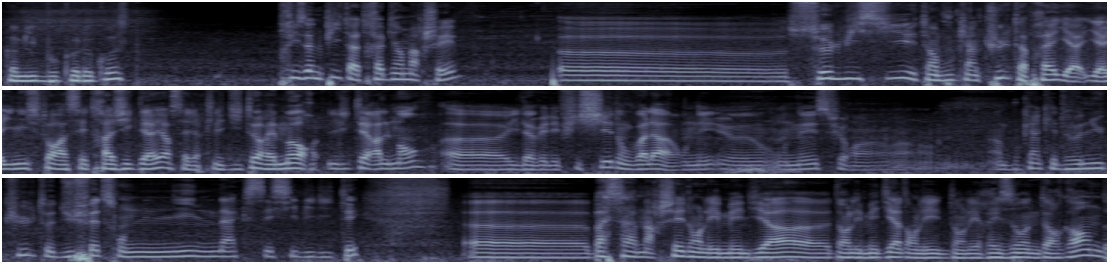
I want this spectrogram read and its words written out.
comme e-book Holocaust Prison Pit a très bien marché. Euh, celui-ci est un bouquin culte. Après, il y, a une histoire assez tragique derrière, c'est-à-dire que l'éditeur est mort littéralement. il avait les fichiers, donc voilà, on est, on est sur un, bouquin qui est devenu culte du fait de son inaccessibilité. Euh, bah, ça a marché dans les médias, euh, dans les médias, dans les, dans les réseaux underground.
